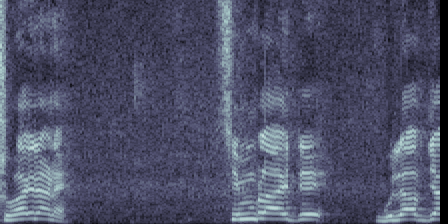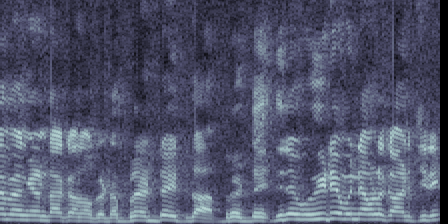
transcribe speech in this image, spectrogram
ഷുഹൈലാണേ സിമ്പിളായിട്ട് ഗുലാബ് ജാം എങ്ങനെ ഉണ്ടാക്കാൻ നോക്കട്ടെ. ബ്രെഡ് ആയിട്ട് ഇതാ ബ്രെഡ്. ഇതിന്റെ വീഡിയോ മുന്നേ നമ്മൾ കാണിച്ചിന്.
